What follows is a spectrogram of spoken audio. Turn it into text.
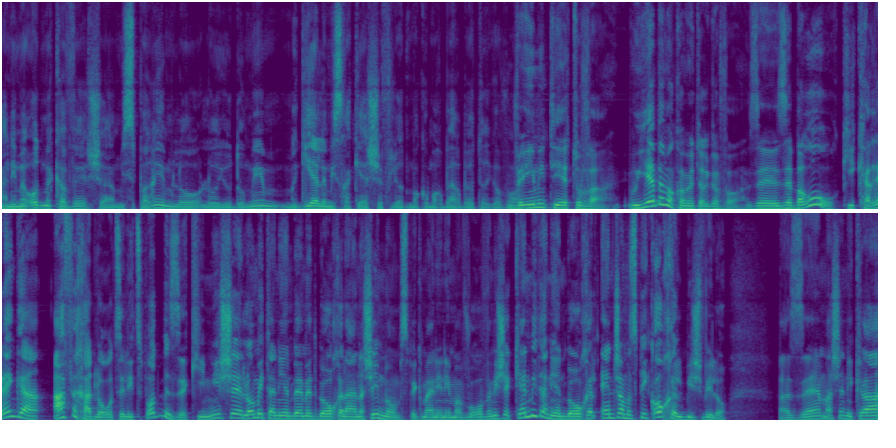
אני מאוד מקווה שהמספרים לא, לא יהיו דומים. מגיע למשחקי השף להיות במקום הרבה הרבה יותר גבוה. ואם היא תהיה טובה, הוא יהיה במקום יותר גבוה, זה, זה ברור. כי כרגע אף אחד לא רוצה לצפות בזה, כי מי שלא מתעניין באמת באוכל, האנשים לא מספיק מעניינים עבורו, ומי שכן מתעניין באוכל, אין שם מספיק אוכל בשבילו. אז זה מה שנקרא,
